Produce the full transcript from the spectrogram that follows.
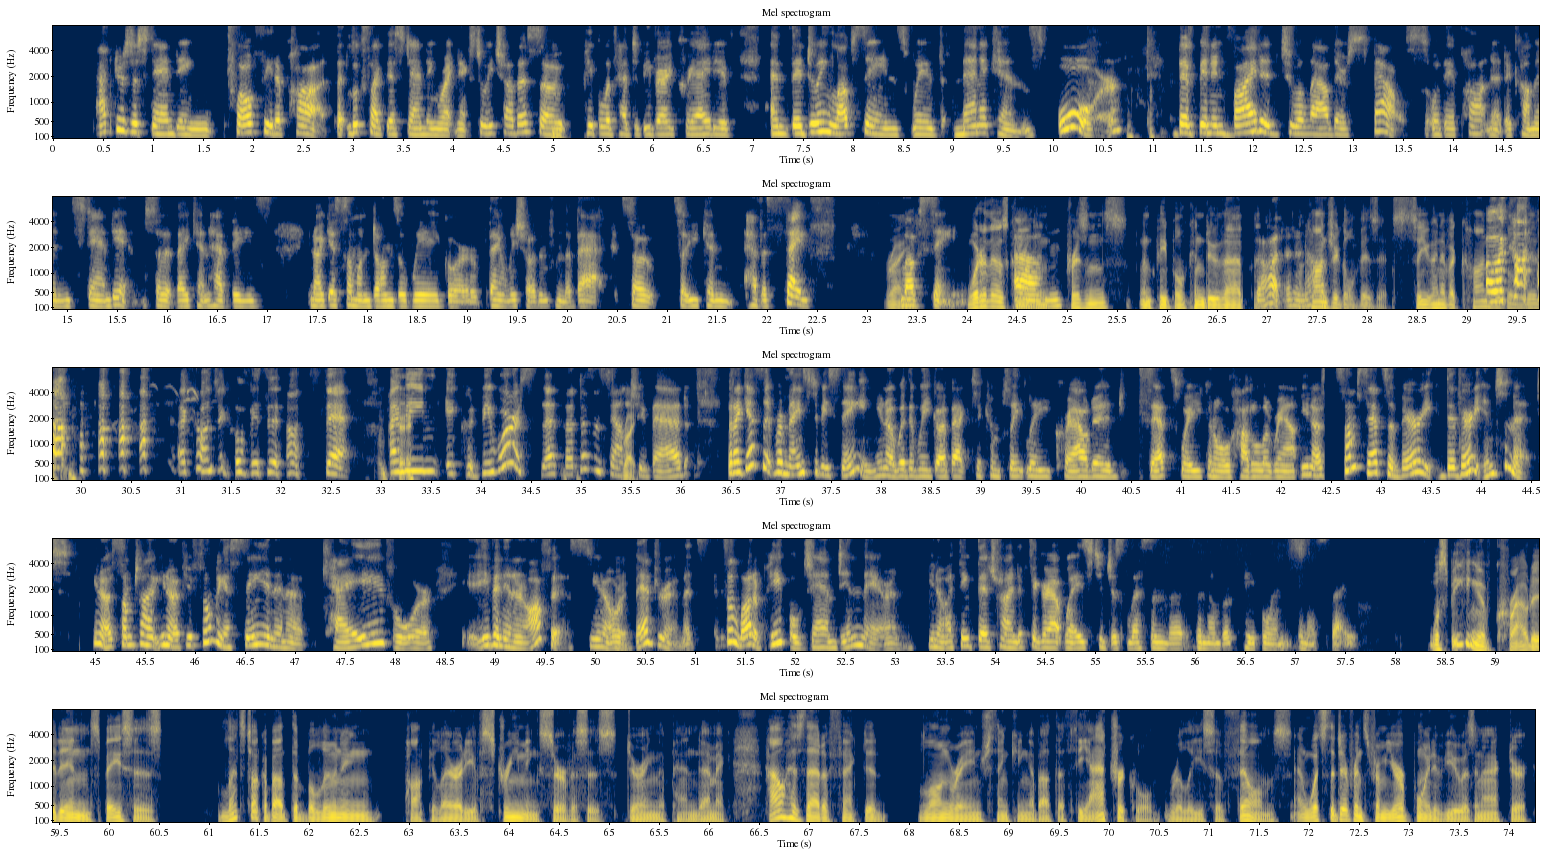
actors are standing 12 feet apart that looks like they're standing right next to each other so hmm. people have had to be very creative and they're doing love scenes with mannequins or they've been invited to allow their spouse or their partner to come and stand in so that they can have these you know i guess someone dons a wig or they only show them from the back so so you can have a safe right. love scene. What are those called um, in prisons when people can do that? God, I don't know. Conjugal visits. So you can have a conjugal oh, visit. a conjugal visit on set. Okay. I mean, it could be worse. That that doesn't sound right. too bad. But I guess it remains to be seen, you know, whether we go back to completely crowded sets where you can all huddle around. You know, some sets are very they're very intimate. You know, sometimes, you know, if you're filming a scene in a cave or even in an office, you know, right. or a bedroom, it's it's a lot of people jammed in there. And, you know, I think they're trying to figure out ways to just lessen the, the number of people in, in a space. Well, speaking of crowded in spaces, Let's talk about the ballooning popularity of streaming services during the pandemic. How has that affected long range thinking about the theatrical release of films? And what's the difference from your point of view as an actor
